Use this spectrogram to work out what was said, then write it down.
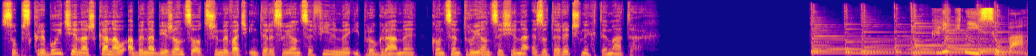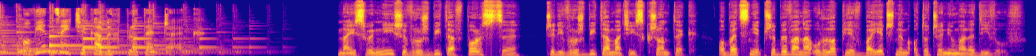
Subskrybujcie nasz kanał, aby na bieżąco otrzymywać interesujące filmy i programy koncentrujące się na ezoterycznych tematach. Kliknij suba po więcej ciekawych ploteczek. Najsłynniejszy wróżbita w Polsce, czyli wróżbita Maciej Skrzątek, obecnie przebywa na urlopie w bajecznym otoczeniu Malediwów.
